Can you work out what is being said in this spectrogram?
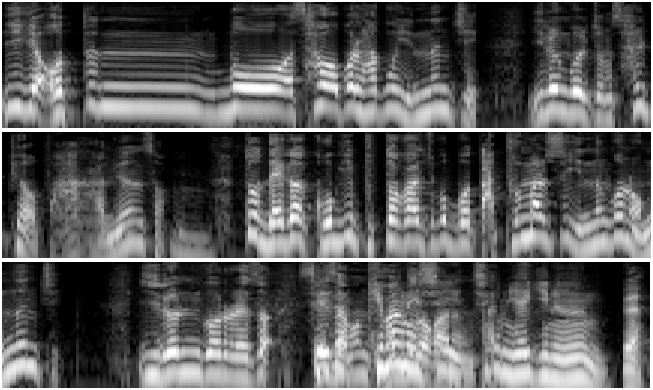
이게 어떤 뭐 사업을 하고 있는지 이런 걸 좀 살펴봐 가면서 음. 또 내가 거기 붙어 가지고 뭐 납품할 수 있는 건 없는지 이런 거를 해서 세상은 김학래 더씨 지금 얘기는 왜?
